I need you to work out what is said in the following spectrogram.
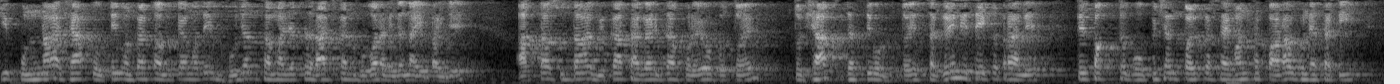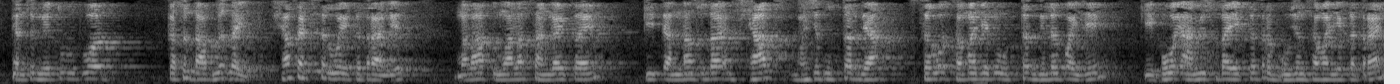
की पुन्हा ह्या कोटे मंकाळ तालुक्यामध्ये बहुजन समाजाचं राजकारण उभं राहिलं नाही पाहिजे. आता सुद्धा विकास आघाडीचा प्रयोग होतोय तो ह्याच धर्तीवर होतोय. सगळे नेते एकत्र आले ते फक्त गोपीचंद पळकर साहेबांचा पाडाव होण्यासाठी त्यांचं नेतृत्व कसं दाबलं जाईल ह्यासाठी सर्व एकत्र आले. मला तुम्हाला सांगायचं आहे की त्यांना सुद्धा ह्याच भाषेत उत्तर द्या. सर्व समाजाने उत्तर दिलं पाहिजे की होय आम्ही सुद्धा एकत्र बहुजन समाज एकत्र आहे.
